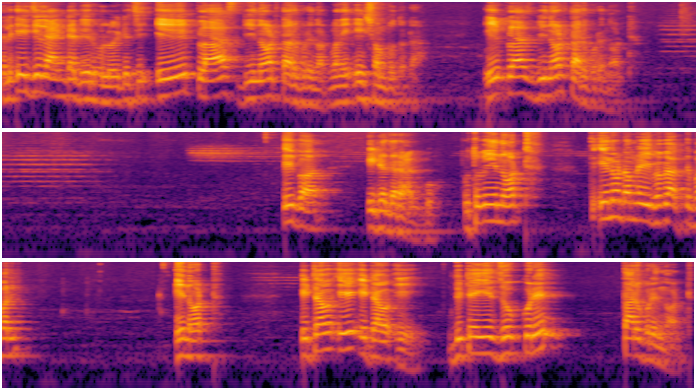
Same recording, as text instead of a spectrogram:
তাহলে এই যে লাইনটা বের হলো, এটা হচ্ছে এ প্লাস বি নট তার উপরে নট মানে এই সম্পদটা। এ প্লাস বি নট তার উপরে নট এবার এটা দ্বারা আঁকবো। প্রথমে এ নট তো এ নট আমরা এইভাবে আঁকতে পারি। এ নট এটাও এ এটাও এ। দুইটা এ যোগ করে তার উপরে নট।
